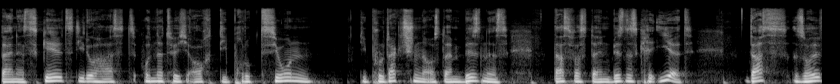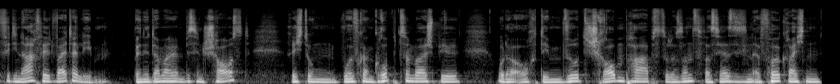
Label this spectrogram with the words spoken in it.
deine Skills, die du hast und natürlich auch die Produktion, die Production aus deinem Business, das, was dein Business kreiert, das soll für die Nachwelt weiterleben. Wenn du da mal ein bisschen schaust, Richtung Wolfgang Grupp zum Beispiel oder auch dem Wirt Schraubenpapst oder sonst was, ja, sie sind erfolgreichen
